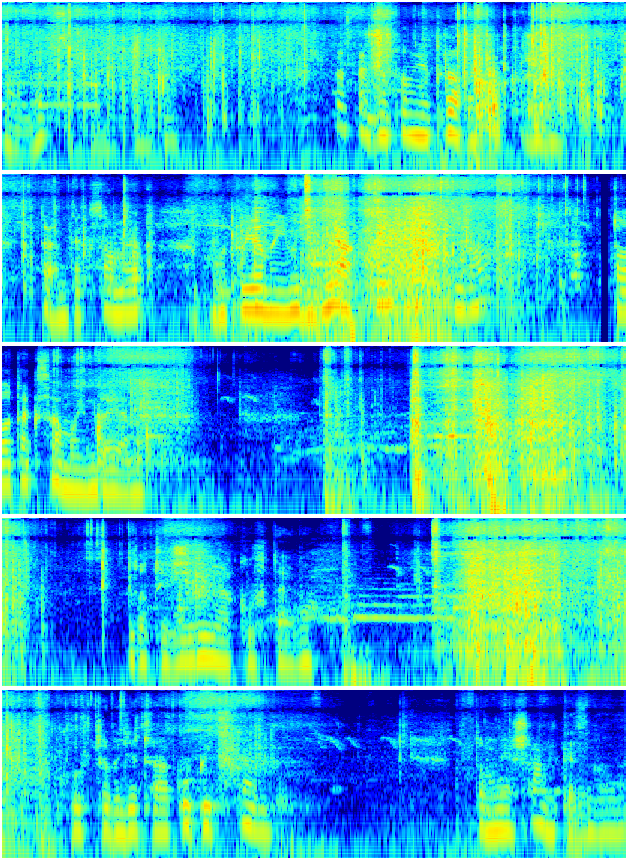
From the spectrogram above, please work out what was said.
Dobra, spokojnie. To tak dosłownie trochę, tylko tam tak samo jak gotujemy im ziemniaki, to tak samo im dajemy. Do tych ziemniaków tego. Kurczę, będzie trzeba kupić ten, tą mieszankę znowu.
